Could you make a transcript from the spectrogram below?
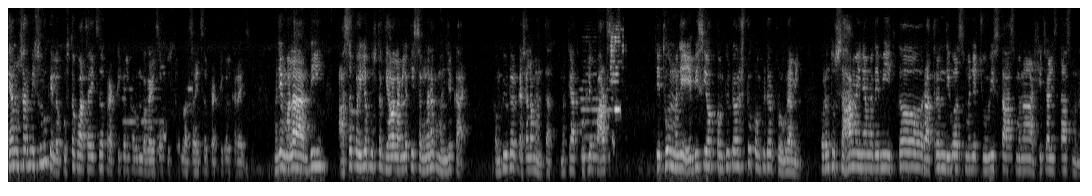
त्यानुसार मी सुरू केलं. पुस्तक वाचायचं, प्रॅक्टिकल करून बघायचं, पुस्तक वाचायचं, प्रॅक्टिकल करायचं. म्हणजे मला अगदी असं पहिलं पुस्तक घ्यावं लागलं, की संगणक म्हणजे काय? कॉम्प्युटर कशाला म्हणतात? मग त्यात कुठले पार्ट्स? तिथून म्हणजे A of computers to computer programming. परंतु 6 महिन्यामध्ये मी इतकं रात्रंदिवस म्हणजे 24 तास म्हणा, 48 तास म्हणा,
